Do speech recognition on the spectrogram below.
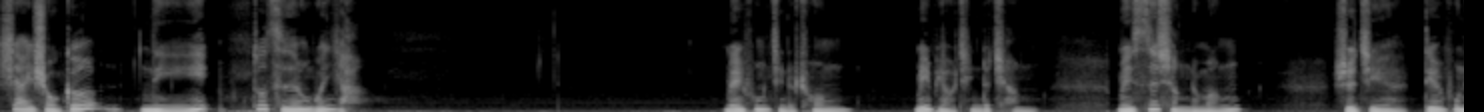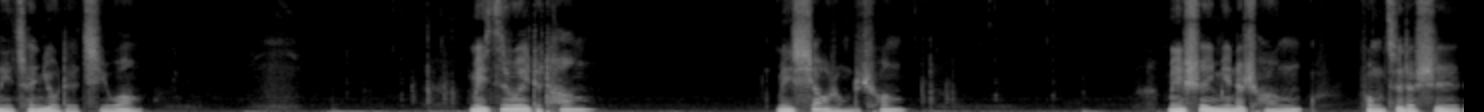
下一首歌，你，作词人文雅。没风景的窗，没表情的墙，没思想的梦，世界颠覆你曾有的期望。没滋味的汤，没笑容的窗，没睡眠的床，讽刺的是。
